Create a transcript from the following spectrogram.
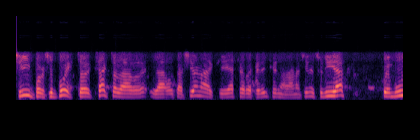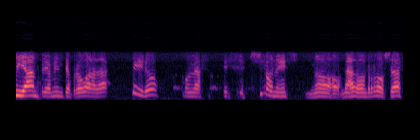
Sí, por supuesto, exacto. La, la votación a que hace referencia a las Naciones Unidas fue muy ampliamente aprobada, pero con las excepciones, no nada honrosas,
